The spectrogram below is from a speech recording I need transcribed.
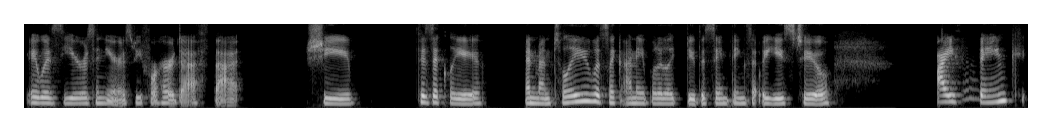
it was years and years before her death that she physically and mentally was like unable to like do the same things that we used to i think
